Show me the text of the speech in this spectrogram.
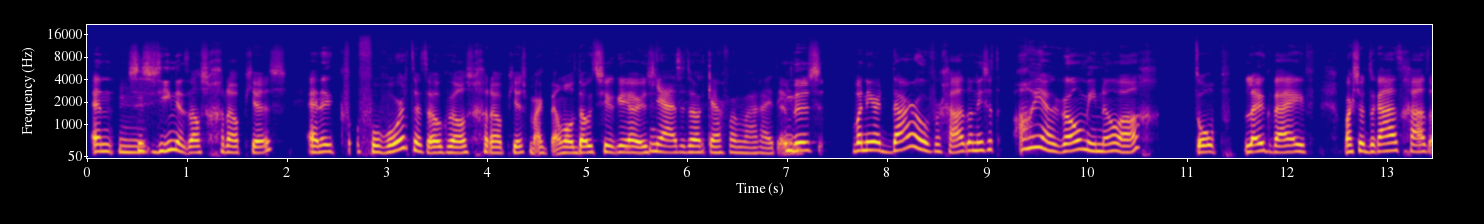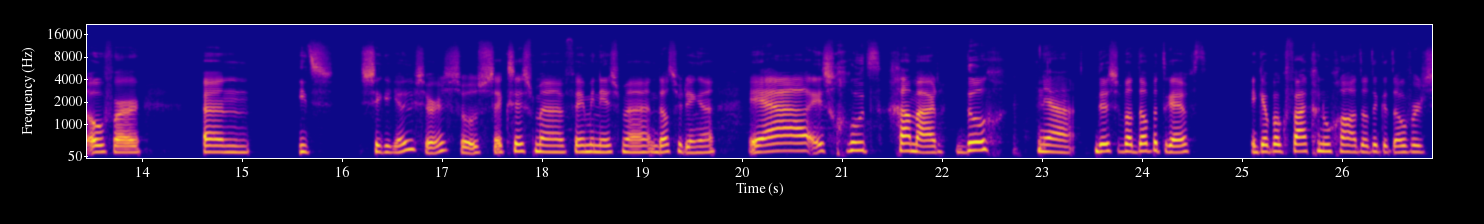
En Mm. ze zien het als grapjes. En ik verwoord het ook wel als grapjes, maar ik ben wel doodserieus. ja, er zit wel een kern van waarheid in. Dus wanneer het daarover gaat, dan is het, oh ja, Romy Noach, top, leuk wijf. Maar zodra het gaat over een iets serieuzers, zoals seksisme, feminisme en dat soort dingen, ja, is goed, ga maar, doeg. ja, Dus wat dat betreft, ik heb ook vaak genoeg gehad dat ik het over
